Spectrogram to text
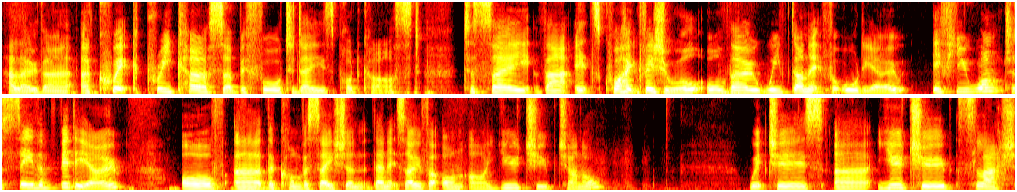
Hello there. A quick precursor before today's podcast to say that it's quite visual, although we've done it for audio. If you want to see the video of uh, the conversation, then it's over on our YouTube channel which is uh, YouTube slash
